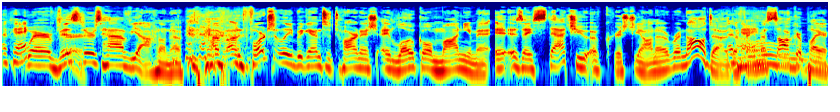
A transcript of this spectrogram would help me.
Okay. where visitors have, yeah, I don't know, have unfortunately began to tarnish a local monument. It is a statue of Cristiano Ronaldo, the Okay. famous soccer player.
